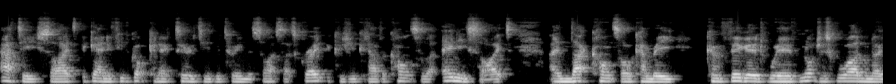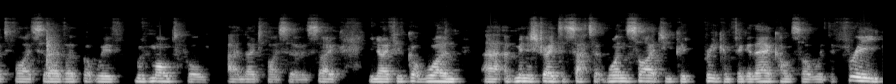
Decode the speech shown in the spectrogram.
at each site. Again, if you've got connectivity between the sites, that's great because you can have a console at any site, and that console can be configured with not just one notify server, but with with multiple uh, notify servers. So you know if you've got one uh, administrator sat at one site, you could pre-configure their console with the free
